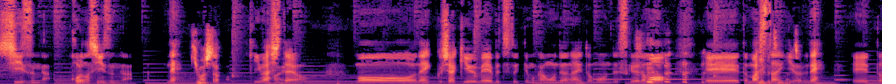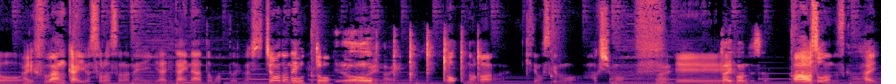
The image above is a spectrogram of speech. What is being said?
シーズンが、このシーズンが、ね。来ましたか？来ましたよ。はい、もうね、愚者級名物と言っても過言ではないと思うんですけれども、えっと、マスターによるね、えっ、ー、と、はい、F1 回をそろそろね、やりたいなと思っておりまして、ちょうどね。おっと？はいはい、お、なんか、来てますけども、拍手も。はい、えー、大ファンですか？ああ、そうなんですか。はい。うん、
